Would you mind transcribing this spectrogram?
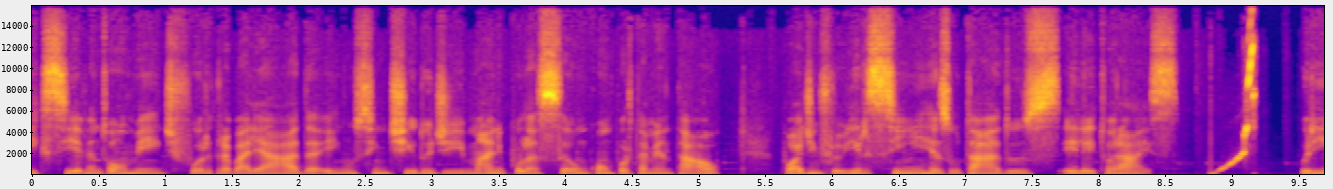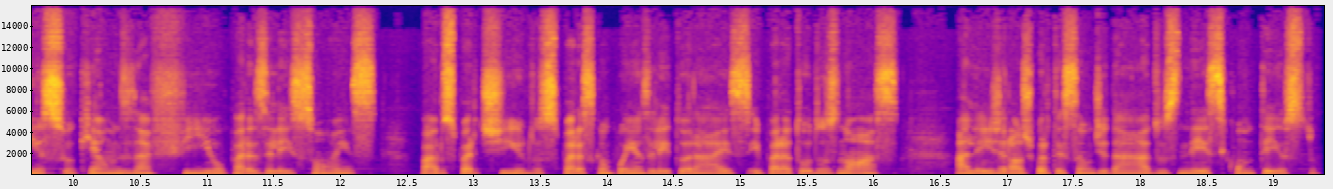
e que, se eventualmente for trabalhada em um sentido de manipulação comportamental, pode influir sim em resultados eleitorais. Por isso que é um desafio para as eleições para os partidos, para as campanhas eleitorais e para todos nós a Lei Geral de Proteção de Dados nesse contexto.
